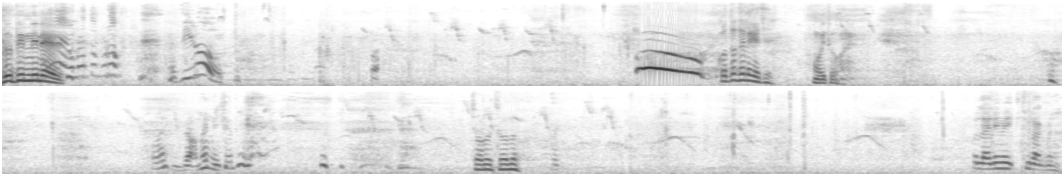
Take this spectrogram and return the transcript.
দু তিন দিনের। জিরো। কোথাতে লেগেছে? ওই তো। গ্রামের নিচে থেকে। চলো। চলো লাইনে ভাই কিছু লাগবে না।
